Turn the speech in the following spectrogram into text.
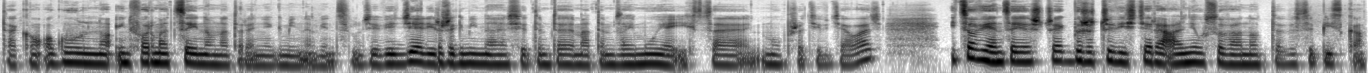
taką ogólnoinformacyjną na terenie gminy, więc ludzie wiedzieli, że gmina się tym tematem zajmuje i chce mu przeciwdziałać. I co więcej, jeszcze jakby rzeczywiście realnie usuwano te wysypiska.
